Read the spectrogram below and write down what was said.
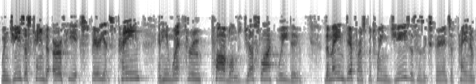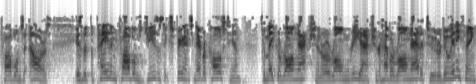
When Jesus came to earth, He experienced pain and He went through problems just like we do. The main difference between Jesus' experience of pain and problems and ours is that the pain and problems Jesus experienced never caused Him to make a wrong action or a wrong reaction or have a wrong attitude or do anything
